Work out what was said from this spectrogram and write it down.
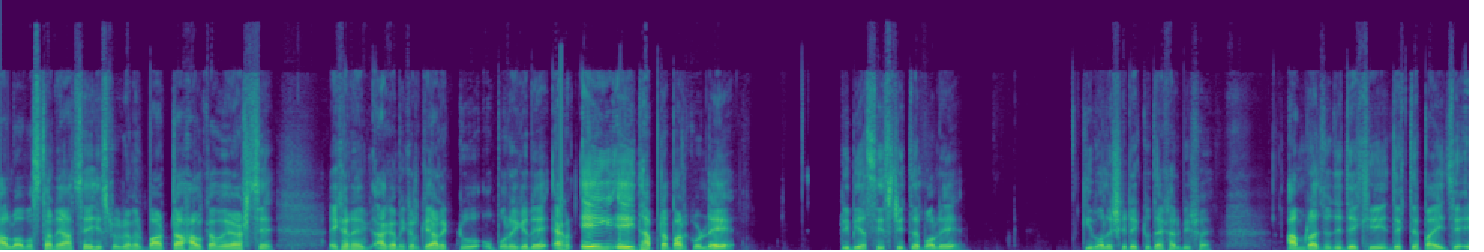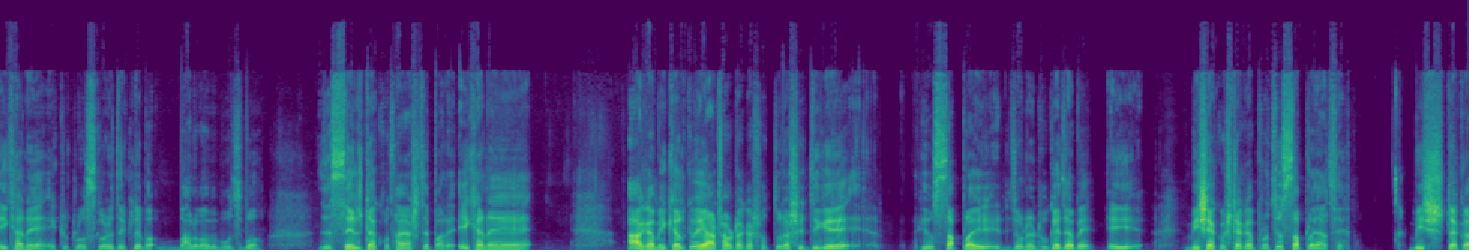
ভালো অবস্থানে আছে হিস্টোগ্রামের বারটা হালকা হয়ে আসছে, এখানে আগামীকালকে আরেকটু উপরে গেলে, এখন এই এই ধাপটা পার করলে প্রিভিয়াস হিস্ট্রিতে বলে, কি বলে সেটা একটু দেখার বিষয়। আমরা যদি দেখি, দেখতে পাই যে এইখানে একটু ক্লোজ করে দেখলে ভালোভাবে বুঝব। যে সেলটা কোথায় আসতে পারে। এখানে আগামীকালকে ওই আঠারো টাকা সত্তর আশির দিকে হিউজ সাপ্লাই জোনে ঢুকে যাবে। এই বিশ একুশ টাকা প্রচুর সাপ্লাই আছে। বিশ টাকা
